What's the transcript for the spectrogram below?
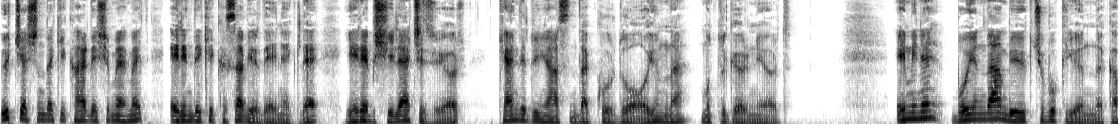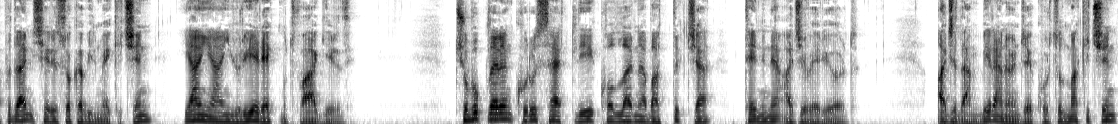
Üç yaşındaki kardeşi Mehmet elindeki kısa bir değnekle yere bir şeyler çiziyor, kendi dünyasında kurduğu oyunla mutlu görünüyordu. Emine boyundan büyük çubuk yığınını kapıdan içeri sokabilmek için yan yan yürüyerek mutfağa girdi. Çubukların kuru sertliği kollarına battıkça tenine acı veriyordu. Acıdan bir an önce kurtulmak için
